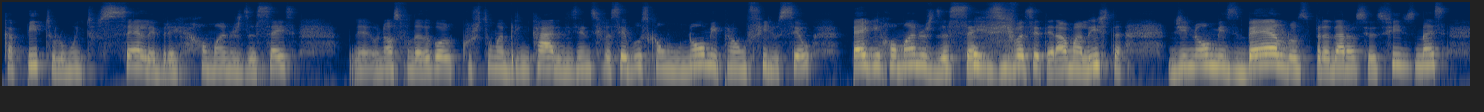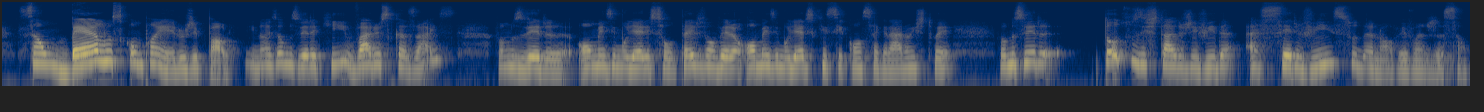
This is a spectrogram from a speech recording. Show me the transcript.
capítulo muito célebre, Romanos 16, né, o nosso fundador costuma brincar dizendo: se você busca um nome para um filho seu, pegue Romanos 16 e você terá uma lista de nomes belos para dar aos seus filhos, mas são belos companheiros de Paulo. E nós vamos ver aqui vários casais, vamos ver homens e mulheres solteiros, vamos ver homens e mulheres que se consagraram, isto é, vamos ver todos os estados de vida a serviço da nova evangelização.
